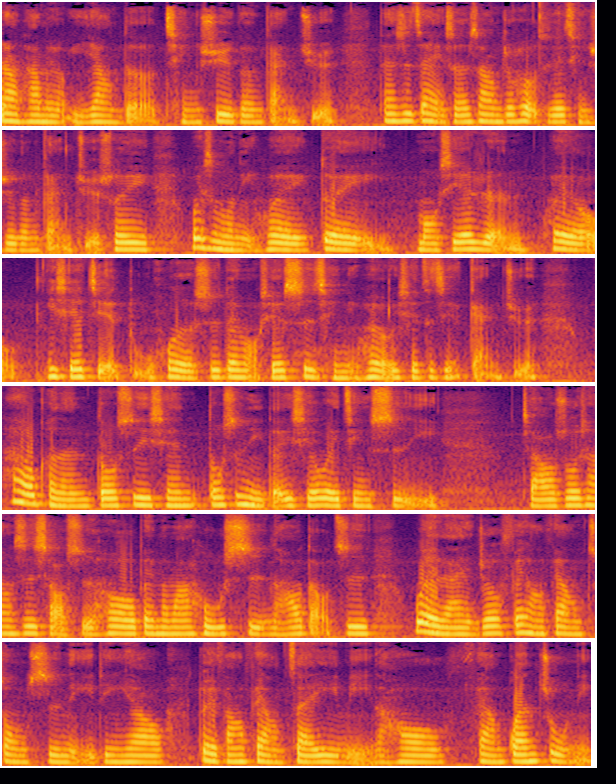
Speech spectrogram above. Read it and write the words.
让他们有一样的情绪跟感觉，但是在你身上就会有这些情绪跟感觉。所以为什么你会对某些人会有？一些解读，或者是对某些事情，你会有一些自己的感觉，它有可能都是一些，都是你的一些未尽事宜。假如说像是小时候被妈妈忽视，然后导致未来你就非常非常重视你，一定要对方非常在意你，然后非常关注你，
